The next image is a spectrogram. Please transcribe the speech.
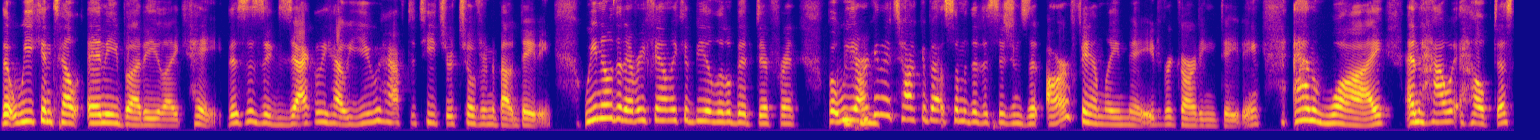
that we can tell anybody, like, hey, this is exactly how you have to teach your children about dating. We know that every family could be a little bit different, but we mm-hmm. are going to talk about some of the decisions that our family made regarding dating and why and how it helped us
